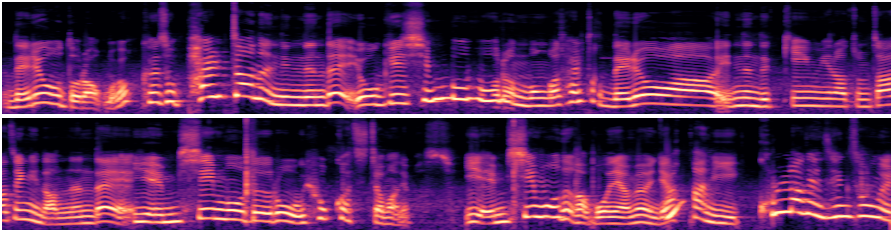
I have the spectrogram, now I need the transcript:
내려오더라고요. 그래서 팔자는 있는데 여기 신부볼은 뭔가 살짝 내려와 있는 느낌이라 좀 짜증이 났는데 이 MC 모드로 효과 진짜 많이 봤어요. 이 MC 모드가 뭐냐면 약간 이 콜라겐 생성을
